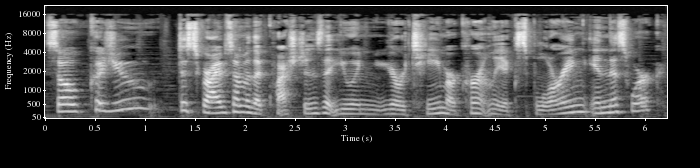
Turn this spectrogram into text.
So, could you describe some of the questions that you and your team are currently exploring in this work?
